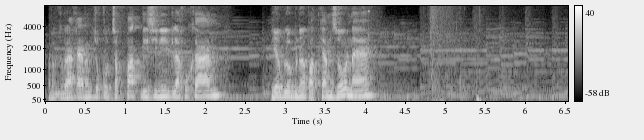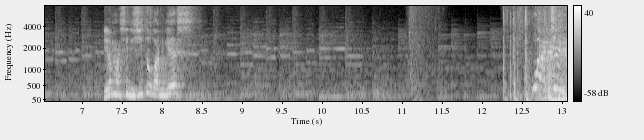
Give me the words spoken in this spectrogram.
Pergerakan yang cukup cepat di sini dilakukan. Dia belum mendapatkan zona. Dia masih di situ kan, guys? Wajib!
